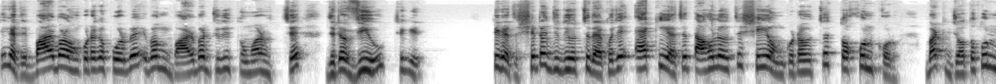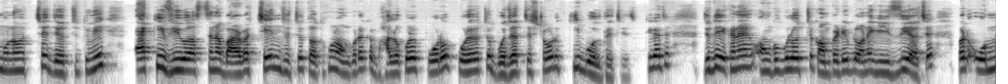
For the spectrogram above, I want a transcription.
ঠিক আছে? বারবার অঙ্কটাকে পড়বে এবং বারবার যদি তোমার হচ্ছে যেটা ভিউ ঠিক ঠিক আছে? সেটা যদি হচ্ছে দেখো যে একই আছে, তাহলে হচ্ছে সেই অঙ্কটা হচ্ছে তখন করো। বাট যতক্ষণ মনে হচ্ছে যে হচ্ছে তুমি একই ভিউ আসছে না, বারবার চেঞ্জ হচ্ছে, ততক্ষণ অঙ্কটাকে ভালো করে পড়ো, পড়ে হচ্ছে বোঝার চেষ্টা করো কি বলতে চেয়েছে। ঠিক আছে? যদি এখানে অঙ্কগুলো হচ্ছে কম্পারেটিভলি অনেক ইজি আছে বাট অন্য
